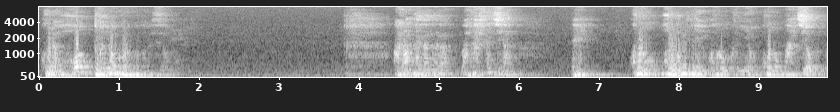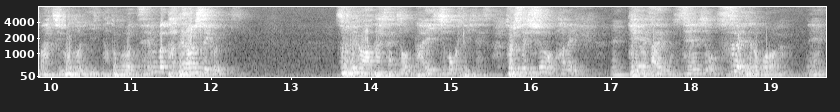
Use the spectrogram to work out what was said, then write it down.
これ本当に起こることですよあなた方が私たちがねこの滅びていくこの国をこの町を町ごとに行ったところ全部立て直していくんです。それが私たちの第一目的です。そして主のために、ね、経済も政治も全てのものがね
